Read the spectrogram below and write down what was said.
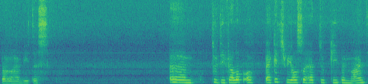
parameters. Um, to develop our package we also had to keep in mind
